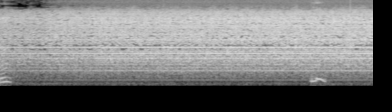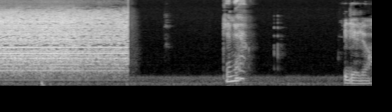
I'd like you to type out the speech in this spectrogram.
ฮะฮะแค่เนี้ยเดี๋ยวเดี๋ยว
